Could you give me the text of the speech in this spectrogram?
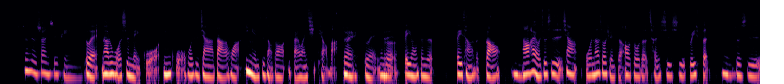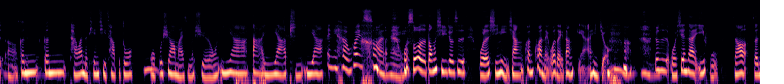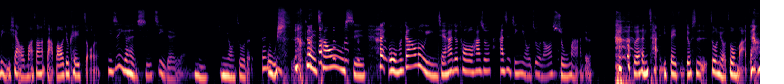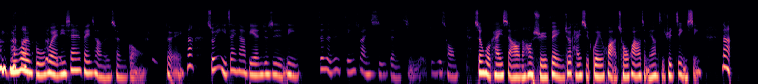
真的算是便宜的。对，那如果是美国、英国或是加拿大的话，一年至少都要一百万起跳吧？对对，那个费用真的非常的高。嗯，然后还有就是，像我那时候选择澳洲的城市是 Brisbane。嗯，就是呃，跟跟台湾的天气差不多，嗯，我不需要买什么雪绒衣啊、大衣啊、皮衣啊。哎，你很会算呢！我所有的东西就是我的行李箱宽宽的，我得当夹一种。就是我现在衣服只要整理一下，我马上打包就可以走了。你是一个很实际的人，嗯，金牛座的务实，对，超务实。哎，我们刚刚录影前他就透露，他说他是金牛座，然后属马的。所以很惨，一辈子就是做牛做马这样子。不会不会，你现在非常的成功。对，那所以你在那边就是你真的是精算师等级耶，就是从生活开销，然后学费，你就开始规划筹划要怎么样子去进行。那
